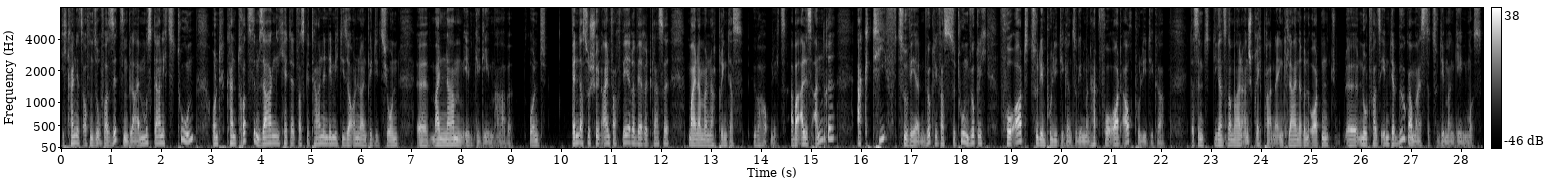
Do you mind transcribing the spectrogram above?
ich kann jetzt auf dem Sofa sitzen bleiben, muss gar nichts tun und kann trotzdem sagen, ich hätte etwas getan, indem ich dieser Online-Petition äh, meinen Namen eben gegeben habe. Und wenn das so schön einfach wäre, wäre klasse. Meiner Meinung nach bringt das überhaupt nichts. Aber alles andere, aktiv zu werden, wirklich was zu tun, wirklich vor Ort zu den Politikern zu gehen. Man hat vor Ort auch Politiker. Das sind die ganz normalen Ansprechpartner in kleineren Orten, äh, notfalls eben der Bürgermeister, zu dem man gehen muss.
